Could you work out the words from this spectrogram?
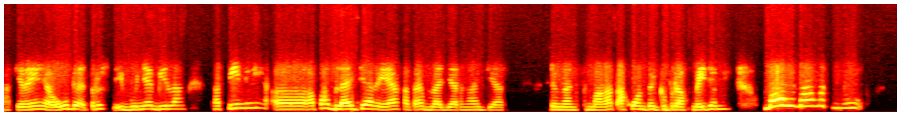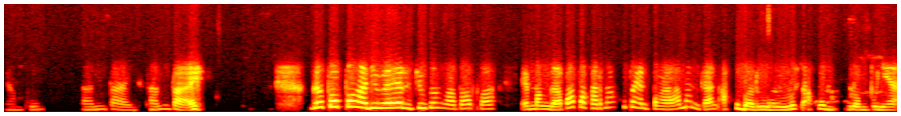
Akhirnya ya udah terus ibunya bilang tapi ini uh, apa belajar ya katanya belajar ngajar. Dengan semangat aku sampai gebrak meja nih. Mau banget bu. Ya ampun santai santai. Nggak apa-apa nggak dibayar juga nggak apa-apa. Emang nggak apa-apa karena aku pengen pengalaman kan. Aku baru lulus aku belum punya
